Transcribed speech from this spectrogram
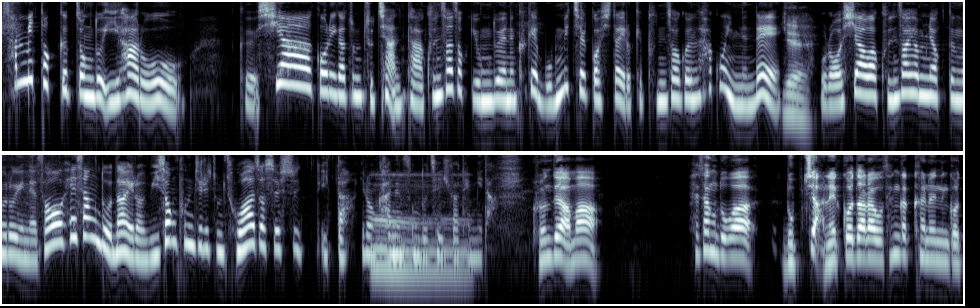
3m급 정도 이하로 그 시야 거리가 좀 좋지 않다. 군사적 용도에는 크게 못 미칠 것이다. 이렇게 분석을 하고 있는데 예. 뭐 러시아와 군사 협력 등으로 인해서 해상도나 이런 위성 품질이 좀 좋아졌을 수 있다. 이런 가능성도 어. 제기가 됩니다. 그런데 아마 해상도가 높지 않을 거다라고 생각하는 것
